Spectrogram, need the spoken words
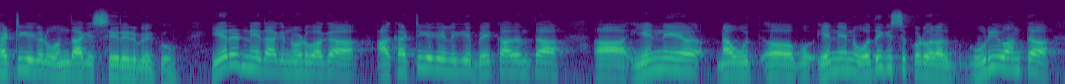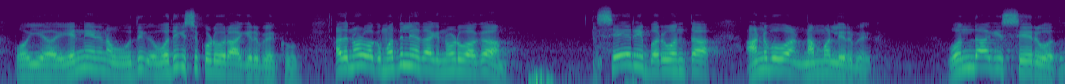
ಕಟ್ಟಿಗೆಗಳು ಒಂದಾಗಿ ಸೇರಿರಬೇಕು. ಎರಡನೇದಾಗಿ ನೋಡುವಾಗ ಆ ಕಟ್ಟಿಗೆಗಳಿಗೆ ಬೇಕಾದಂಥ ಎಣ್ಣೆಯ ನಾವು ಎಣ್ಣೆಯನ್ನು ಒದಗಿಸಿಕೊಡುವರ, ಉರಿಯುವಂಥ ಎಣ್ಣೆಯನ್ನು ನಾವು ಒದಗಿ ಒದಗಿಸಿಕೊಡುವರಾಗಿರಬೇಕು. ಅದು ನೋಡುವಾಗ ಮೊದಲನೇದಾಗಿ ನೋಡುವಾಗ ಸೇರಿ ಬರುವಂಥ ಅನುಭವ ನಮ್ಮಲ್ಲಿರಬೇಕು. ಒಂದಾಗಿ ಸೇರುವುದು.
